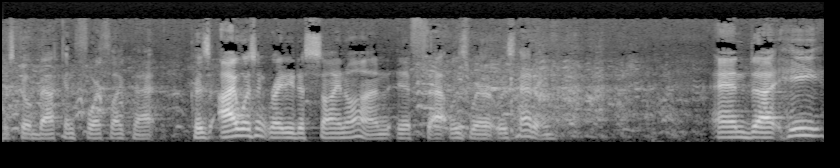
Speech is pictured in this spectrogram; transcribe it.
Just go back and forth like that because I wasn't ready to sign on if that was where it was heading. And uh, he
